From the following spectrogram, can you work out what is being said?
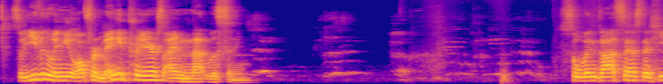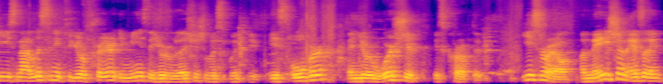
So even when you offer many prayers, I am not listening. So when God says that He is not listening to your prayer, it means that your relationship is, with, is over and your worship is corrupted. Israel, a nation as a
